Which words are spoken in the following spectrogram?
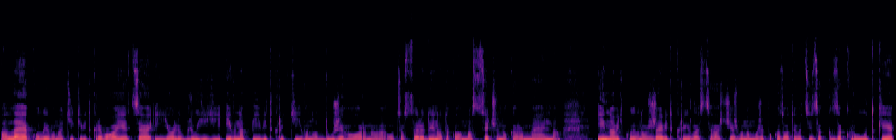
Але коли вона тільки відкривається, і я люблю її і в напіввідкритті, вона дуже гарна. Оця середина така насичено карамельна. І навіть коли вона вже відкрилася, ще ж вона може показати оці закрутки,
